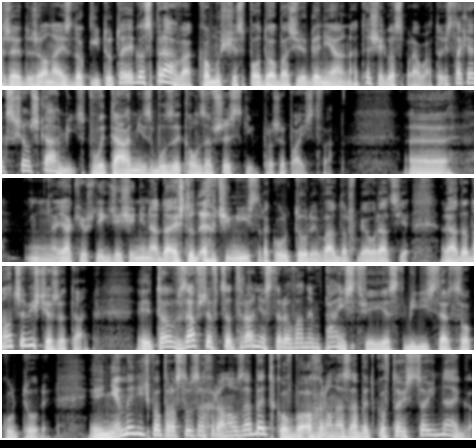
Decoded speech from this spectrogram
że, że ona jest do kitu, to jego sprawa. Komuś się spodoba, jest genialna, też jego sprawa. To jest tak jak z książkami, z płytami, z muzyką, ze wszystkim, proszę Państwa. E, jak już nigdzie się nie nadajesz, to dają ci ministra kultury. Waldorf miał rację. Rado. No oczywiście, że tak. E, to zawsze w centralnie sterowanym państwie jest Ministerstwo Kultury. Nie mylić po prostu z ochroną zabytków, bo ochrona zabytków to jest co innego.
